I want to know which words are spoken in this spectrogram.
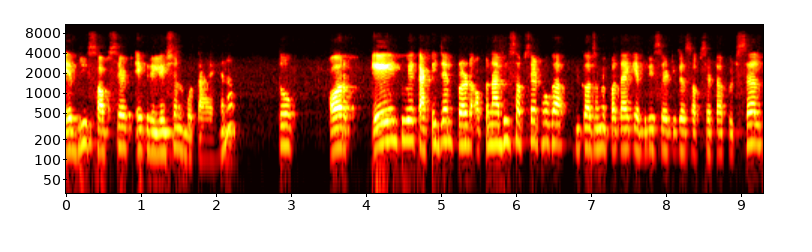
एवरी सबसेट एक रिलेशन होता है है ना? तो और A into A Cartesian product अपना भी सबसेट होगा बिकॉज़ हमें पता है कि every set is subset of it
